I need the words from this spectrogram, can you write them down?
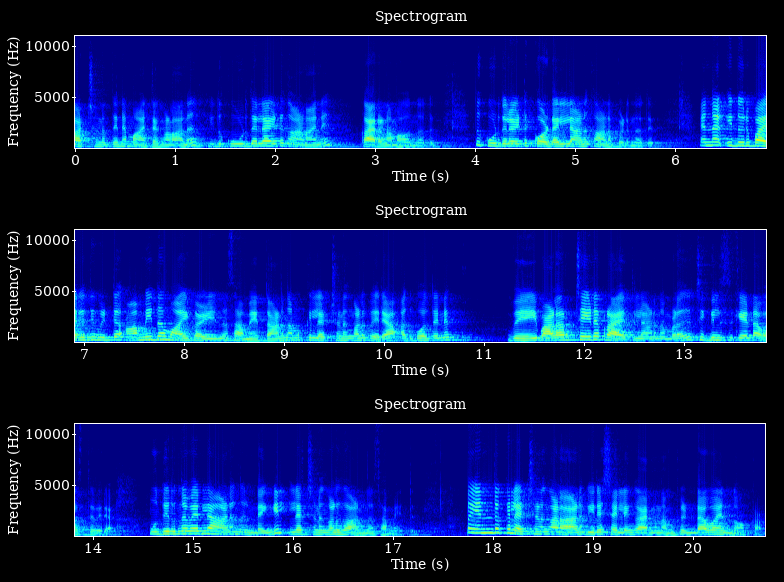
ഭക്ഷണത്തിന്റെ മാറ്റങ്ങളാണ് ഇത് കൂടുതലായിട്ട് കാണാൻ കാരണമാവുന്നത് ഇത് കൂടുതലായിട്ട് കുടലിലാണ് കാണപ്പെടുന്നത്. എന്നാൽ ഇതൊരു പരിധി വിട്ട് അമിതമായി കഴിയുന്ന സമയത്താണ് നമുക്ക് ലക്ഷണങ്ങൾ വരിക അതുപോലെ തന്നെ വളർച്ചയുടെ പ്രായത്തിലാണ് നമ്മൾ ചികിത്സിക്കേണ്ട അവസ്ഥ വരിക മുതിർന്നവരിലാണെന്നുണ്ടെങ്കിൽ ലക്ഷണങ്ങൾ കാണുന്ന സമയത്ത്. അപ്പോൾ എന്തൊക്കെ ലക്ഷണങ്ങളാണ് വിരശല്യം കാരണം നമുക്ക് ഉണ്ടാവുക എന്ന് നോക്കാം.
